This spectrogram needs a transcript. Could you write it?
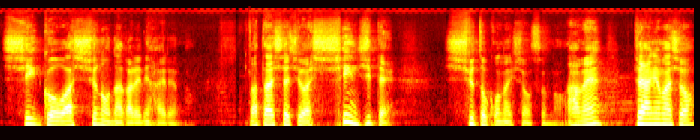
信仰は主の流れに入れるの。私たちは信じて主とコネクションするの。アメン手あげましょ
